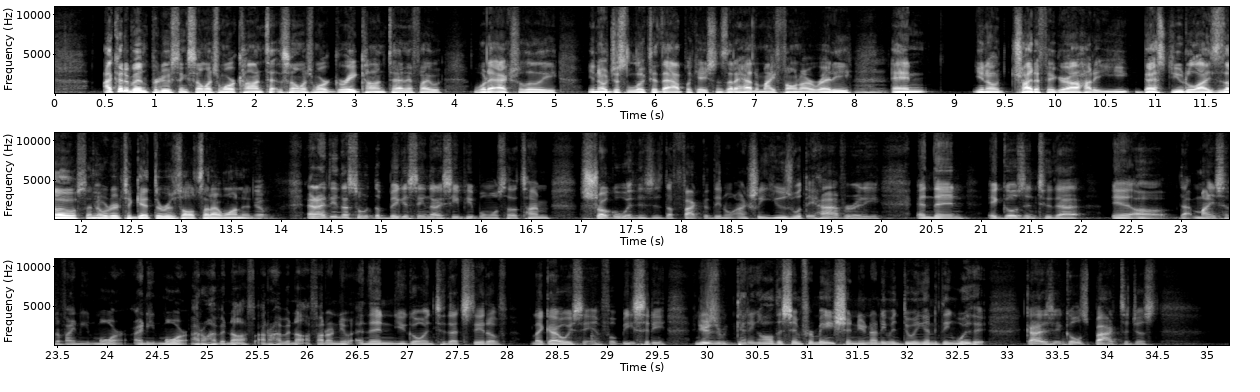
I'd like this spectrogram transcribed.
I could have been producing so much more content, so much more great content if I would have actually, you know, just looked at the applications that I had on my phone already Mm-hmm. and, you know, try to figure out how to u- best utilize those in order to get the results that I wanted. Yep. And I think that's the, the biggest thing that I see people most of the time struggle with is, is the fact that they don't actually use what they have already. And then it goes into that uh, that mindset of I need more, I need more, I don't have enough, I don't have enough, I don't need, and then you go into that state of like I always say, infobesity, and you're just getting all this information, you're not even doing anything with it, guys. It goes back to just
